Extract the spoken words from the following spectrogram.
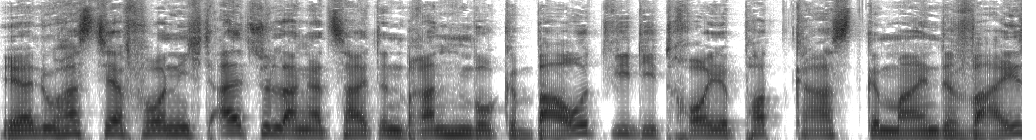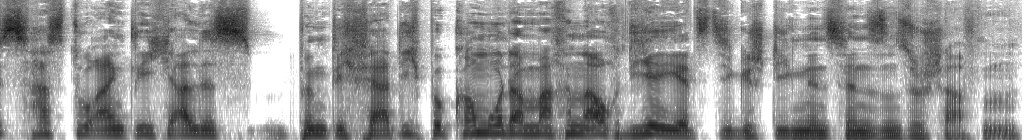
Ja, du hast ja vor nicht allzu langer Zeit in Brandenburg gebaut, wie die treue Podcast-Gemeinde weiß. Hast du eigentlich alles pünktlich fertig bekommen oder machen auch dir jetzt die gestiegenen Zinsen zu schaffen?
